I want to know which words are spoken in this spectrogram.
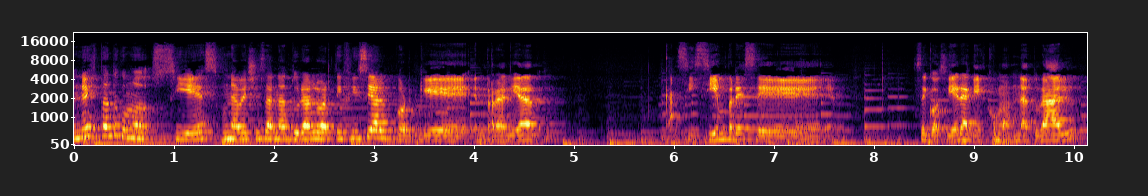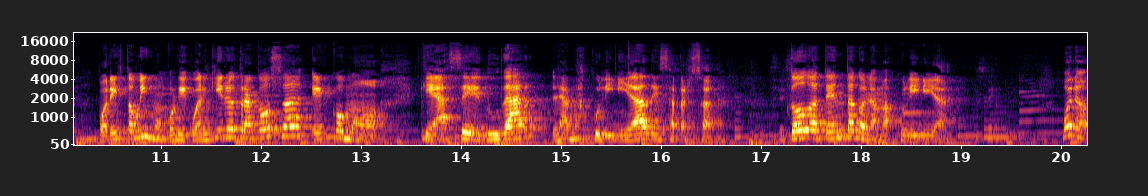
no es tanto como si es una belleza natural o artificial, porque en realidad casi siempre se, se considera que es como natural por esto mismo, porque cualquier otra cosa es como que hace dudar la masculinidad de esa persona. Sí, sí. Todo atenta con la masculinidad. Sí. Bueno,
